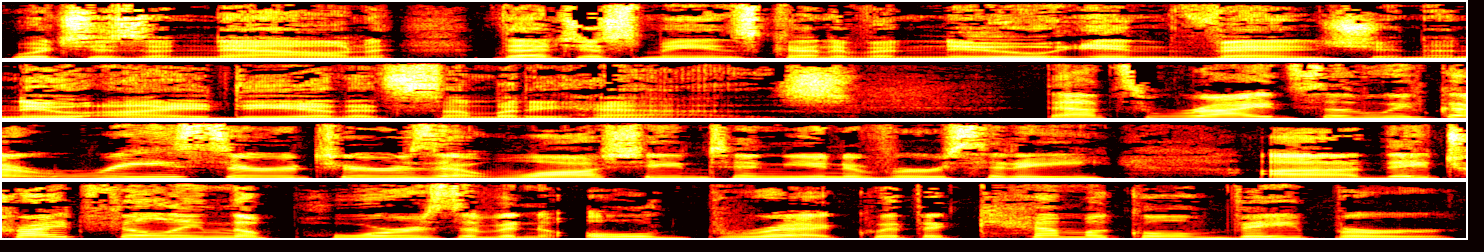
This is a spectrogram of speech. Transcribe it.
which is a noun. That just means kind of a new invention, a new idea that somebody has. That's right. So we've got researchers at Washington University. Uh, they tried filling the pores of an old brick with a chemical vapor.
